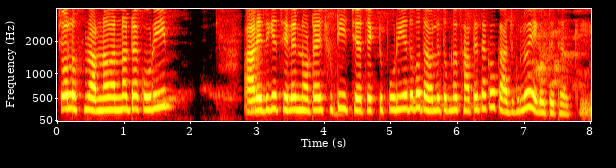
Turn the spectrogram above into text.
চলো রান্না বান্নাটা করি। আর এদিকে ছেলের নটায় ছুটি, ইচ্ছে আছে একটু পড়িয়ে দেবো, তাহলে তোমরা সাথে থাকো, কাজগুলো এগোতে থাকি।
